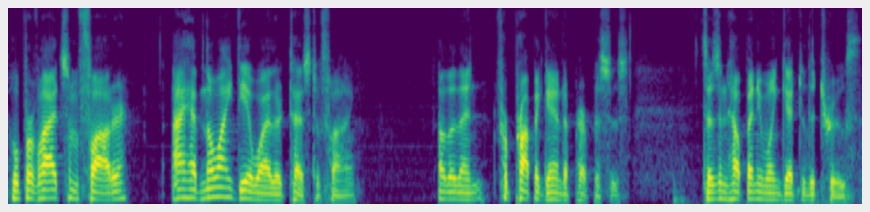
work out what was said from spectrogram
who will provide some fodder. I have no idea why they're testifying, other than for propaganda purposes. It doesn't help anyone get to the truth.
